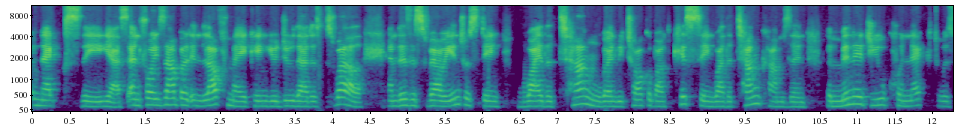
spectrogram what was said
connects the yes and for example in lovemaking you do that as well and this is very interesting why the tongue when we talk about kissing why the tongue comes in the minute you connect with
